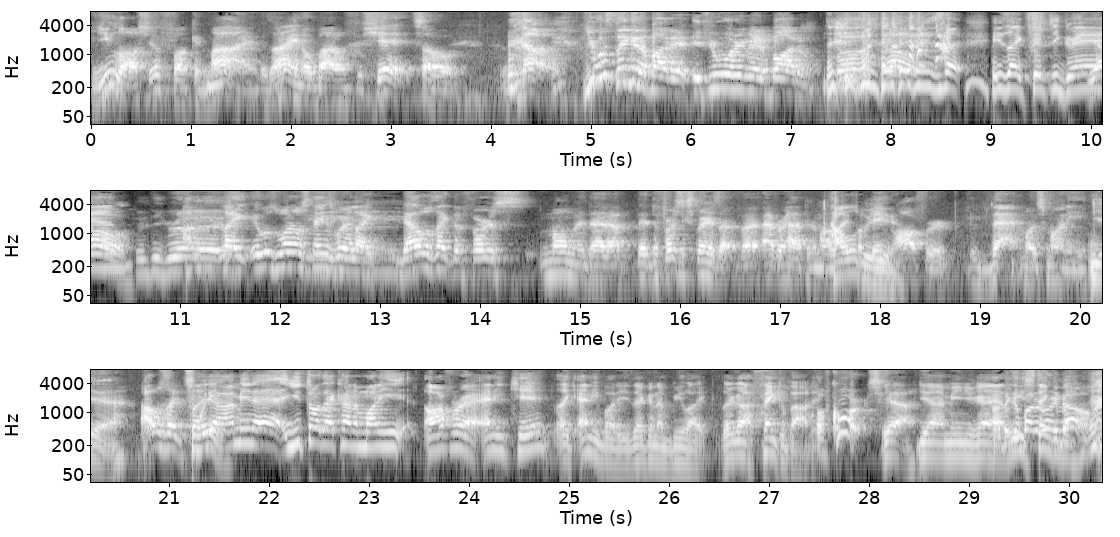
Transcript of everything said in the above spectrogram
you lost your fucking mind because I ain't no bottom for shit. So, no. You was thinking about it if you weren't at the bottom. he's like, he's like fifty grand. Yo, 50 I'm- grand. like it was one of those things where like that was like the first moment that I, that the first experience that ever happened in my How life old of were being you? offered that much money. yeah. I was like So 20. yeah, I mean, uh, you throw that kind of money offer at any kid, like anybody, they're gonna be like, they're gonna think about it. of course. yeah. Yeah, I mean, you're gonna I at think least about it think right about.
